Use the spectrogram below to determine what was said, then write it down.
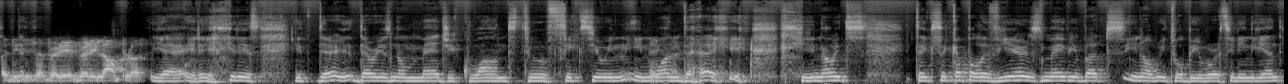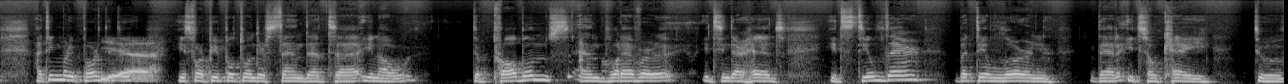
But this is a very, very long process. Yeah, it is. It is. It, there, there is no magic wand to fix you in, in one day. you know, it's it takes a couple of years maybe, but you know, it will be worth it in the end. I think more important Yeah. is for people to understand that uh, you know the problems and whatever it's in their heads, it's still there, but they learn that it's okay to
